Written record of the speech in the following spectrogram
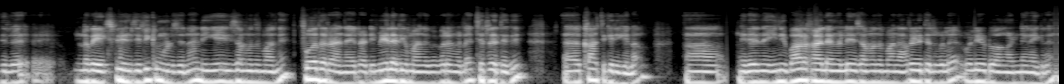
இதில் நிறைய எக்ஸ்பீரியன்ஸ் இருக்க முடிஞ்சுன்னா நீங்கள் இது சம்மந்தமான ஃபர்தரான இல்லாட்டி மேலதிகமான விவரங்களை திட்டத்துக்கு காத்துக்கிறீங்களாம் இது இனி வார காலங்களிலே சம்மந்தமான அறிவித்தல்களை வெளியிடுவாங்கன்னு நினைக்கிறேன்.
